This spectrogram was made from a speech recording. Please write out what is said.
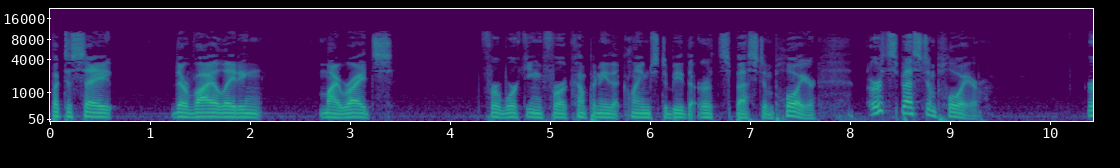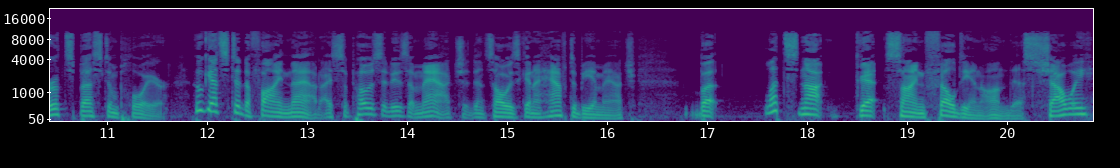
but to say they're violating my rights for working for a company that claims to be the Earth's best employer. Earth's best employer. Earth's best employer. Who gets to define that? I suppose it is a match, and it's always going to have to be a match. But let's not get Seinfeldian on this, shall we?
